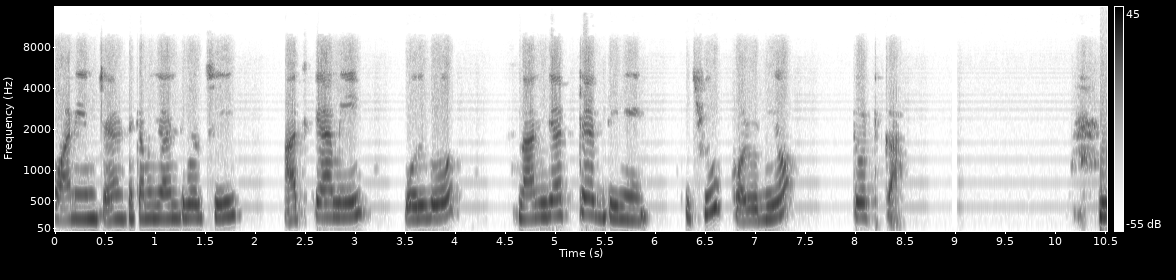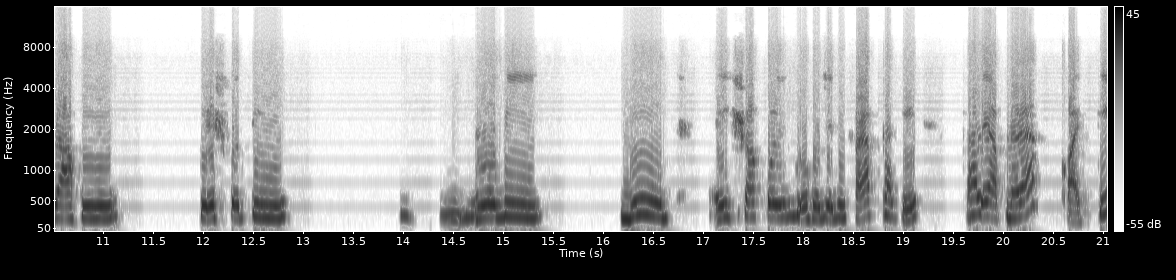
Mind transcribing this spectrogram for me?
one M channel থেকে আমি জয়ন্তী বলছি। আজকে আমি বলব স্নান যাত্রার দিনে কিছু করণীয় টোটকা। রাহু, বৃহস্পতি, রবি, বুধ, এই সকল গ্রহ যদি খারাপ থাকে, তাহলে আপনারা কয়েকটি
